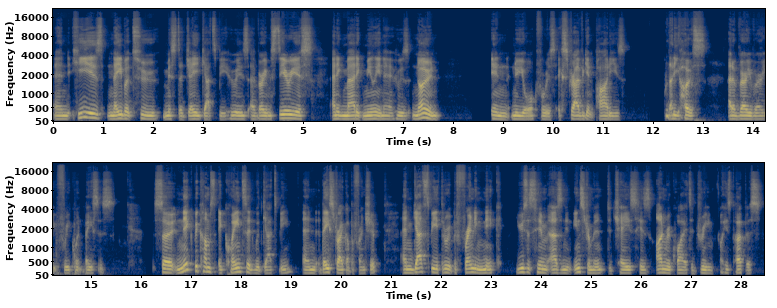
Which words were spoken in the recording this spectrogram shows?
and he is neighbor to mr jay gatsby who is a very mysterious enigmatic millionaire who's known in new york for his extravagant parties that he hosts at a very, very frequent basis. So Nick becomes acquainted with Gatsby and they strike up a friendship. And Gatsby, through befriending Nick, uses him as an instrument to chase his unrequited dream or his purpose.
